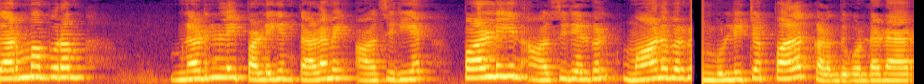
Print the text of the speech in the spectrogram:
தர்மபுரம் நடுநிலைப் பள்ளியின் தலைமை ஆசிரியர் பள்ளியின் ஆசிரியர்கள் மாணவர்கள் உள்ளிட்ட பலர் கலந்து கொண்டனர்.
